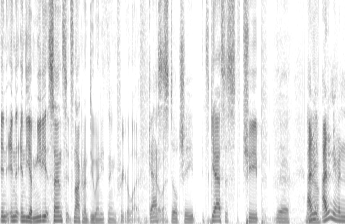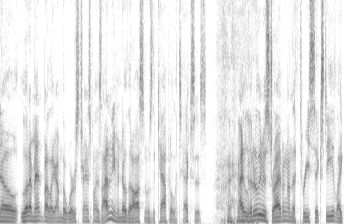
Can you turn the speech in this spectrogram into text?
in in in the immediate sense, it's not gonna do anything for your life. right gas away. is still cheap. it's gas is cheap. Yeah. I know. didn't. I didn't even know what I meant by like I'm the worst transplant. Is I didn't even know that Austin was the capital of Texas. I literally was driving on the 360 like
